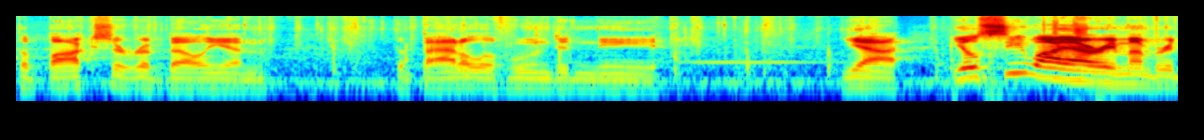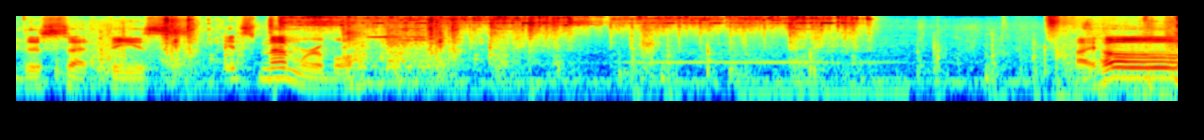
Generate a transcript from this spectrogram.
The Boxer Rebellion. The Battle of Wounded Knee. Yeah, you'll see why I remembered this set piece. It's memorable. Hi-ho!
